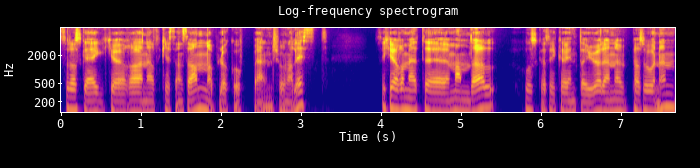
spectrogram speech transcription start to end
så da skal jeg kjøre ned til Kristiansand og plukke opp en journalist. Så kjører vi til Mandal, hun skal sikkert intervjue denne personen.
